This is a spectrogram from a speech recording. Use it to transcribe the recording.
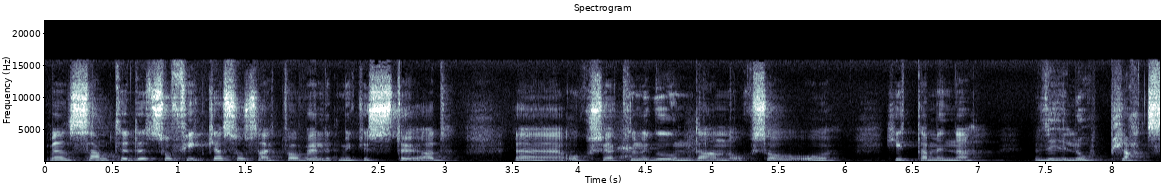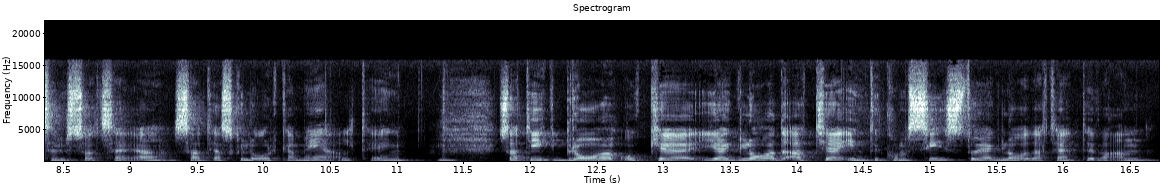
Men samtidigt så fick jag som sagt var väldigt mycket stöd. Eh, och så jag kunde gå undan också och hitta mina viloplatser så att säga, så att jag skulle orka med allting. Mm. Så att det gick bra och eh, jag är glad att jag inte kom sist och jag är glad att jag inte vann.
